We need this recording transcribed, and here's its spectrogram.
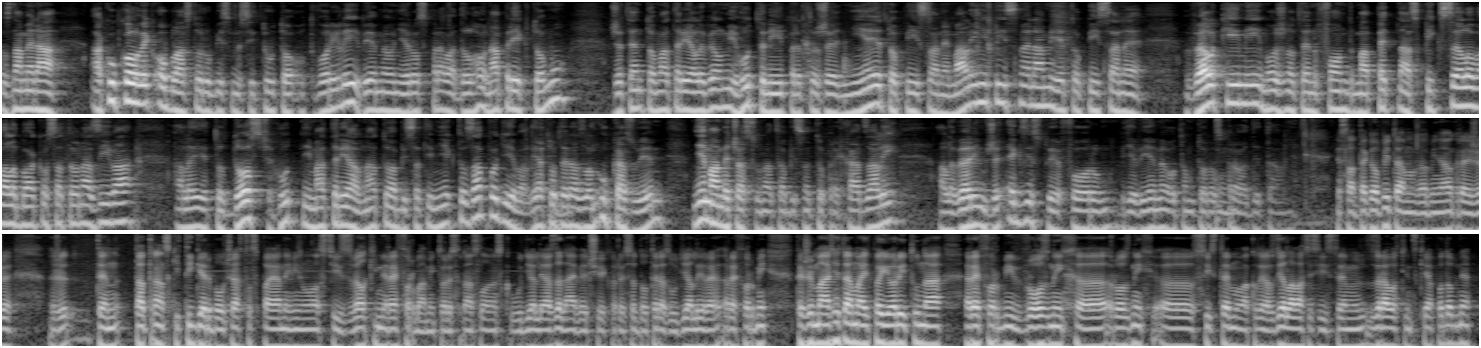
To znamená, akúkoľvek oblasť, ktorú by sme si túto otvorili, vieme o nej rozprávať dlho, napriek tomu, že tento materiál je veľmi hutný, pretože nie je to písané malými písmenami, je to písané veľkými, možno ten fond má 15 pixelov, alebo ako sa to nazýva, ale je to dosť hutný materiál na to, aby sa tým niekto zapodieval. Ja to teraz len ukazujem, nemáme času na to, aby sme to prechádzali, ale verím, že existuje fórum, kde vieme o tomto rozprávať detálne. Ja sa len tak opýtam veľmi na okraj, že, že ten tatranský tiger bol často spájaný v minulosti s veľkými reformami, ktoré sa na Slovensku udiali a zda najväčšie, ktoré sa doteraz udiali re, reformy. Takže máte tam aj prioritu na reformy v rôznych, uh, rôznych uh, systémoch, ako teda vzdelávací systém, zdravotnícky a podobne?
